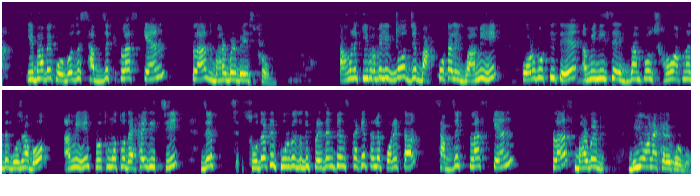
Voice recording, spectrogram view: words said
এভাবে করব যে সাবজেক্ট প্লাস ক্যান প্লাস ভার্বের বেস ফ্রম তাহলে কীভাবে লিখব? যে বাক্যটা লিখব, আমি পরবর্তীতে, আমি নিচে এক্সাম্পল সহ আপনাদের বোঝাবো। আমি প্রথমত দেখাই দিচ্ছি যে সোদাটের পূর্বে যদি প্রেজেন্ট টেন্স থাকে, তাহলে পরেরটা সাবজেক্ট প্লাস ক্যান প্লাস ভার্বের ভি ওয়ান আকারে করব।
